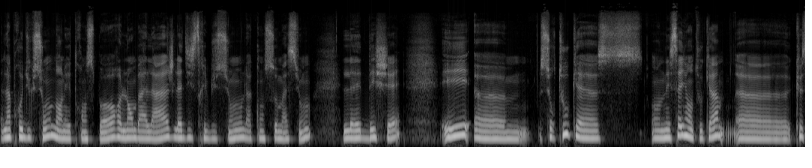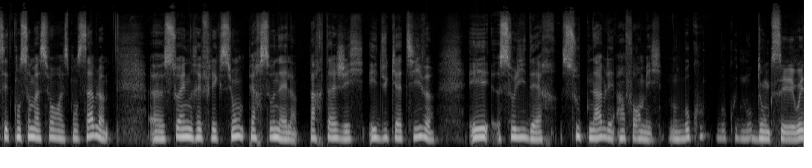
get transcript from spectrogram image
la production dans les transports, l'emballage, la distribution, la consommation, les déchets et euh, surtout qu'on essaye en tout cas euh, que cette consommation responsable euh, soit une réflexion personnelle, partagée, éducative et solidaire, soutenable et informée. Donc beaucoup, beaucoup de mots. Donc c'est ouais,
